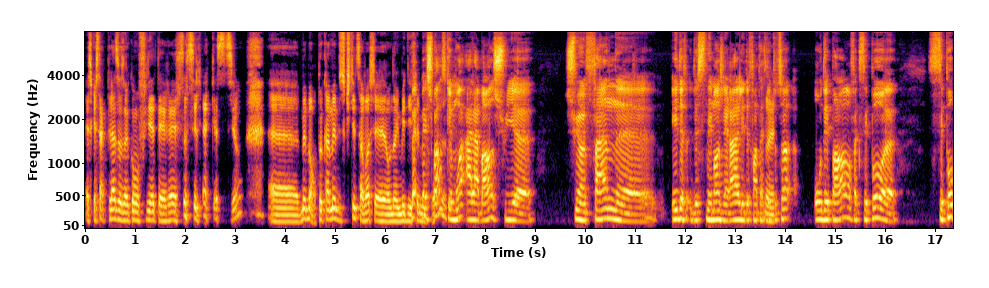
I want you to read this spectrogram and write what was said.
Est-ce que ça te place dans un conflit d'intérêts? Ça, c'est la question. Euh, mais bon, on peut quand même discuter de savoir si on a aimé des ben, films. Ben, je pense que moi, à la base, je suis, euh, je suis un fan et de, cinéma en général et de Fantasia, tout ça, au départ. Fait que c'est pas c'est pas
